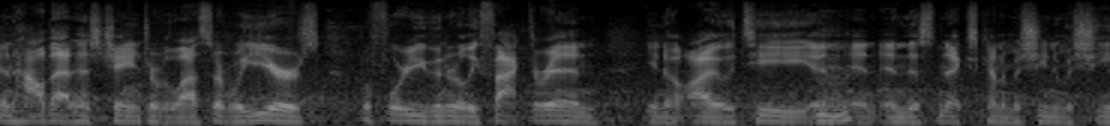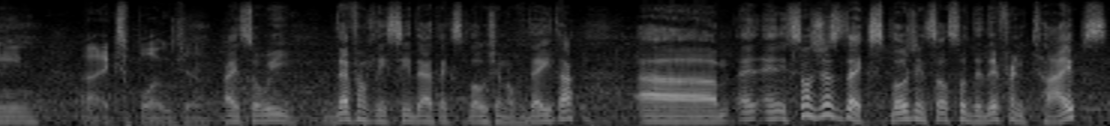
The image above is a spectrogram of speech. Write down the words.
and how that has changed over the last several years before you even really factor in, you know, IoT and, Mm-hmm. and, and this next kind of machine-to-machine uh, explosion. right? So we definitely see that explosion of data. Um, and, and it's not just the explosion, it's also the different types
